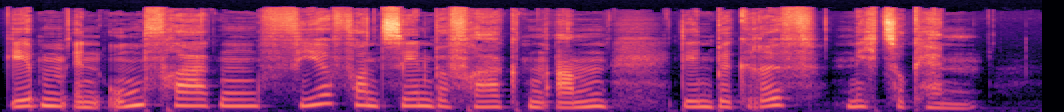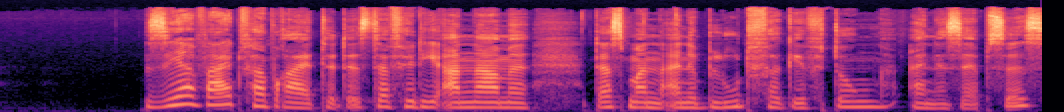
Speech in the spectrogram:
geben in Umfragen vier von zehn Befragten an, den Begriff nicht zu kennen. Sehr weit verbreitet ist dafür die Annahme, dass man eine Blutvergiftung, eine Sepsis,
